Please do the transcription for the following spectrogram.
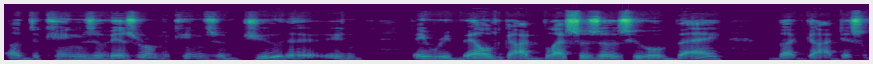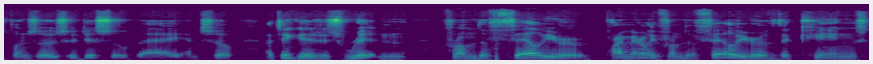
of the kings of Israel and the kings of Judah. And they rebelled. God blesses those who obey but God disciplines those who disobey. And so I think it is written from the failure, primarily from the failure of the kings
